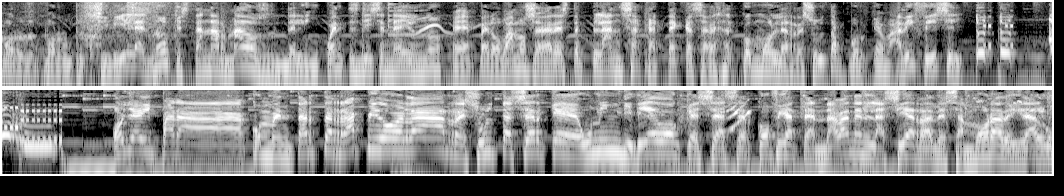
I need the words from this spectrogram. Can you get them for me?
por, por civiles, ¿no? Que están armados, delincuentes, dicen ellos, ¿no? Eh, pero vamos a ver este plan Zacatecas, a ver cómo le resulta, porque va difícil. Oye, y para comentarte rápido, ¿verdad? Resulta ser que un individuo que se acercó, fíjate, andaban en la sierra de Zamora de Hidalgo,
